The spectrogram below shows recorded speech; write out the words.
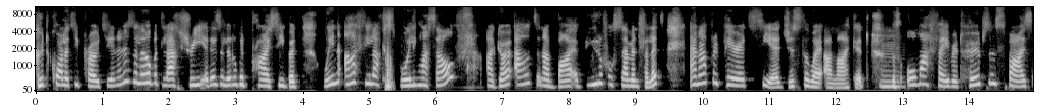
good quality protein. It is a little bit luxury, it is a little bit pricey, but when I feel like spoiling myself, I go out and I buy a beautiful salmon fillet and I prepare it seared just the way I like it mm. with all my favorite herbs and spice,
